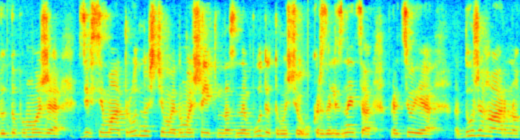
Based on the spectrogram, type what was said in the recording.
допоможе зі всіма труднощами. Я Думаю, що їх в нас не буде, тому що Укрзалізниця працює дуже гарно.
